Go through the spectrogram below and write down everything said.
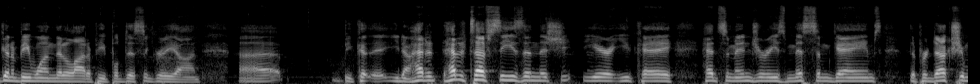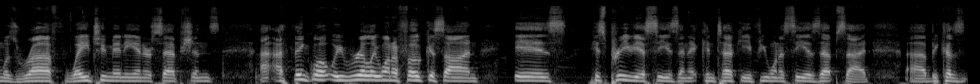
going to be one that a lot of people disagree on. Uh, because you know had a, had a tough season this year at UK, had some injuries, missed some games. The production was rough, way too many interceptions. I think what we really want to focus on is his previous season at Kentucky if you want to see his upside. Uh, because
